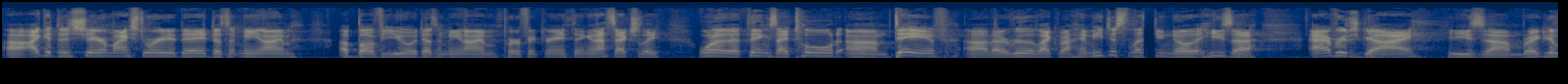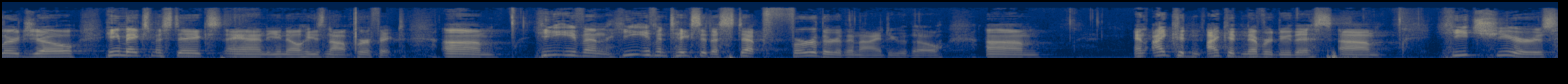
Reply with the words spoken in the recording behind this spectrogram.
uh, I get to share my story today. It doesn't mean I'm above you. It doesn't mean I'm perfect or anything. And that's actually one of the things I told um, Dave uh, that I really like about him. He just lets you know that he's a average guy. He's um, regular Joe. He makes mistakes, and you know he's not perfect. Um, he even he even takes it a step further than I do, though. Um, and I could I could never do this. Um, he cheers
